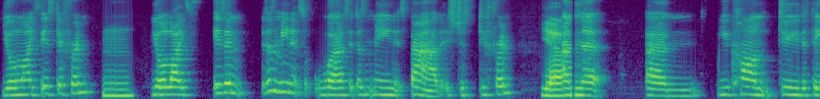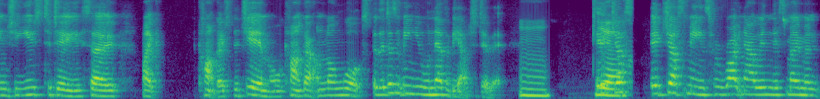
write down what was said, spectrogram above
your life is different. Mm, Your life isn't. It doesn't mean it's worse. It doesn't mean it's bad. It's just different yeah. and that um you can't do the things you used to do so like can't go to the gym or can't go out on long walks but that doesn't mean you will never be able to do it Mm, it yeah. just it just means for right now in this moment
